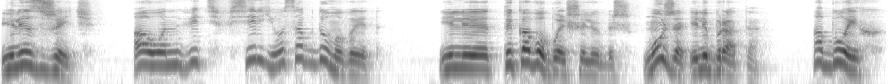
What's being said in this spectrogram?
«Или сжечь». «А он ведь всерьез обдумывает». «Или ты кого больше любишь, мужа или брата?» «Обоих».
